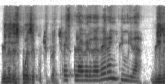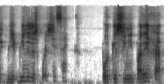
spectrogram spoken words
viene después de cuchiplancheo. Es la verdadera intimidad. Viene, viene después. Exacto. Porque si mi pareja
